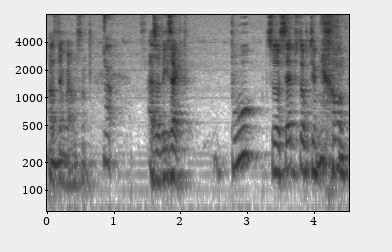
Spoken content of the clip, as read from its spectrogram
aus dem Ganzen. Ja. Also wie gesagt, Bu zur Selbstoptimierung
